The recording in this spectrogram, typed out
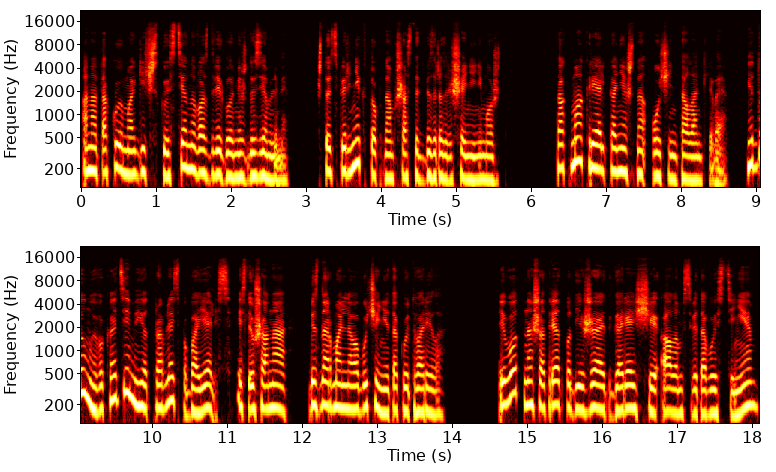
Она такую магическую стену воздвигла между землями, что теперь никто к нам шастать без разрешения не может. Как маг Реаль, конечно, очень талантливая. Я думаю, в академию ее отправлять побоялись, если уж она без нормального обучения такое творила. И вот наш отряд подъезжает к горящей алым световой стене,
